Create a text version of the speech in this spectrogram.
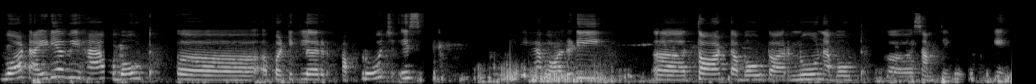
what idea we have about uh, a particular approach is we have already uh, thought about or known about uh, something. Okay.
